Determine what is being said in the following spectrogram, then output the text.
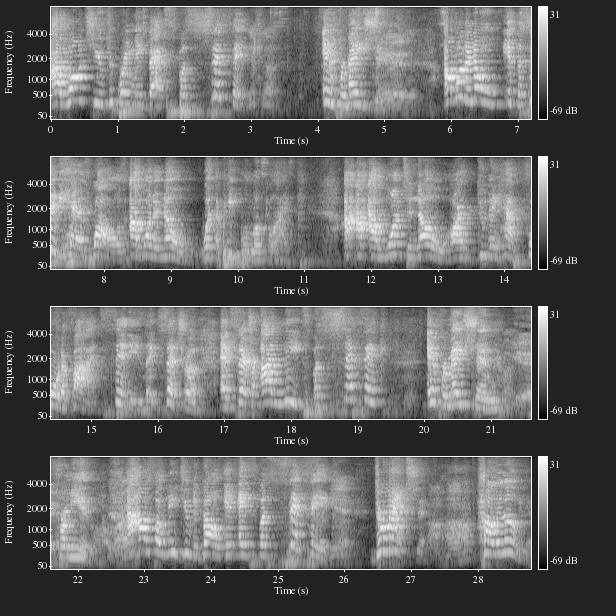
I want you to bring me back specific Yes, information. Yeah. I want to know if the city has walls. I want to know what the people look like. I, I, I want to know, or do they have fortified cities, etc., etc. I need specific information Yeah. from you. Right. I also need you to go in a specific Yeah. direction. Uh-huh. Hallelujah.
